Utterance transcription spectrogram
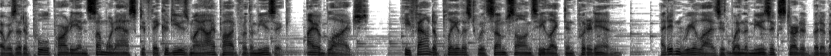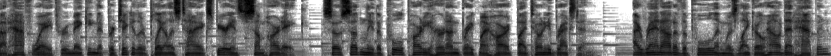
I was at a pool party and someone asked if they could use my iPod for the music, I obliged. He found a playlist with some songs he liked and put it in. I didn't realize it when the music started but about halfway through making that particular playlist I experienced some heartache, so suddenly the pool party heard Unbreak My Heart by Toni Braxton. I ran out of the pool and was like oh how'd that happen?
